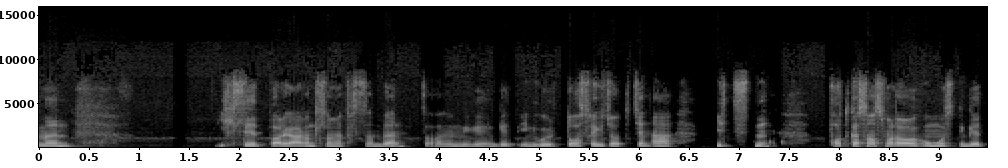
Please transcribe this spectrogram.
маань эхлээд баг 17 минут болсон байна. За нэг ингээд энэгээр дуусгая гэж бодож байна. А эцэст нь подкаст сонсмоор байгаа хүмүүст ингээд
